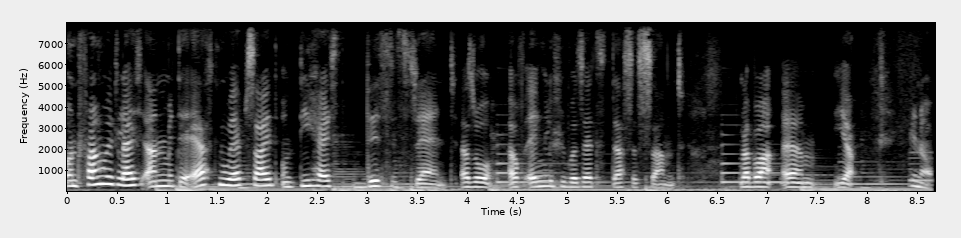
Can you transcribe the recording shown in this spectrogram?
und fangen wir gleich an mit der ersten Website und die heißt This is Sand. Also auf Englisch übersetzt, das ist Sand. Aber ähm, ja, genau.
